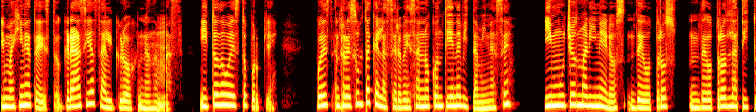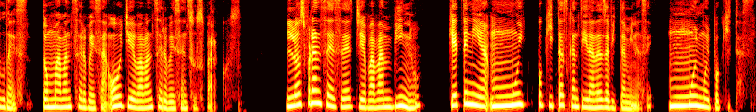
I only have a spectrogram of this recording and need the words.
Imagínate esto, gracias al grog nada más. ¿Y todo esto por qué? Pues resulta que la cerveza no contiene vitamina C y muchos marineros de otros de otras latitudes tomaban cerveza o llevaban cerveza en sus barcos. Los franceses llevaban vino que tenía muy poquitas cantidades de vitamina C, muy, muy poquitas.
